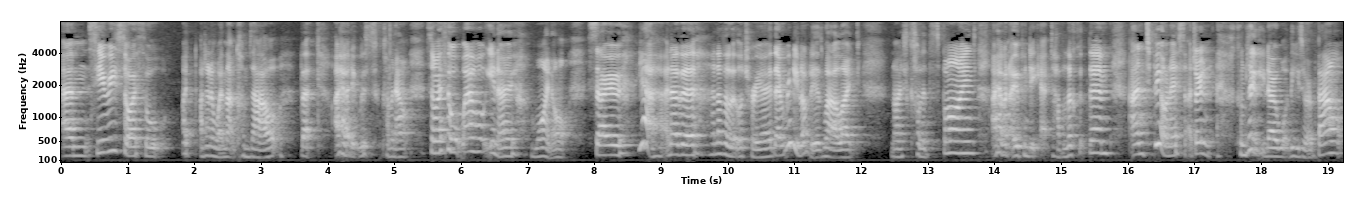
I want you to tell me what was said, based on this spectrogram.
um, series. So I thought, I, I don't know when that comes out, but I heard it was coming out. So I thought, well, you know, why not? So yeah, another, another little trio. They're really lovely as well. Like, nice coloured spines. I haven't opened it yet to have a look at them. And to be honest, I don't completely know what these are about,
